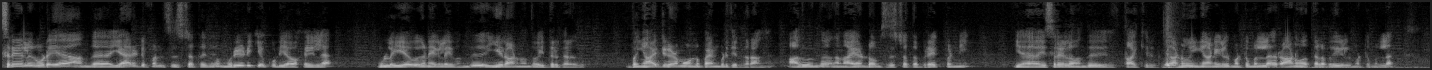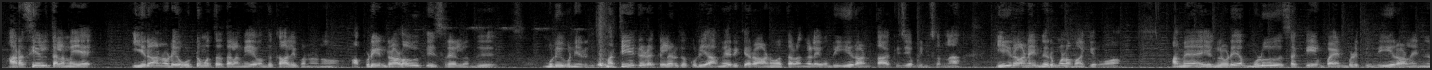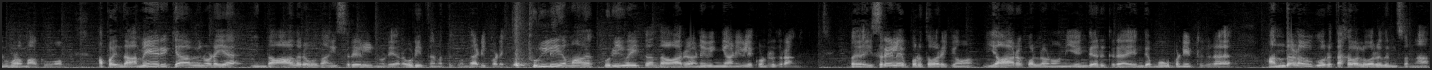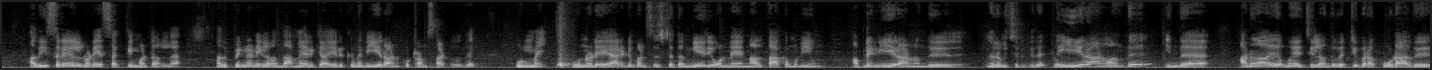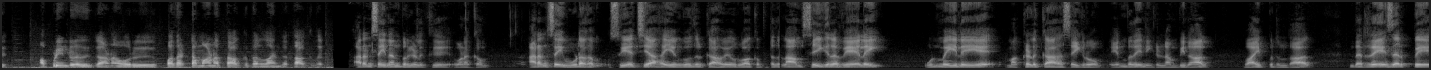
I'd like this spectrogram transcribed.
இஸ்ரேலினுடைய அந்த air defence சிஸ்டத்தையும் முறியடிக்கக்கூடிய வகையில் உள்ள ஏவுகணைகளை வந்து ஈரான் வந்து வைத்திருக்கிறது. இப்போ ஞாயிற்றுக்கிழமை ஒன்று பயன்படுத்தியிருக்கிறாங்க. அது வந்து அந்த அயன்டோம் சிஸ்டத்தை பிரேக் பண்ணி இஸ்ரேலை வந்து தாக்கியிருக்கு. அணு விஞ்ஞானிகள் மட்டுமல்ல இராணுவ தளபதிகள் மட்டுமல்ல அரசியல் தலைமையே ஈரானுடைய ஒட்டுமொத்த தலைமையே வந்து காலி பண்ணணும் அப்படின்ற அளவுக்கு இஸ்ரேல் வந்து முடிவு பண்ணியிருக்கு மத்திய கிழக்கில் இருக்கக்கூடிய அமெரிக்க இராணுவ தளங்களை வந்து ஈரான் தாக்குச்சு அப்படின்னு சொன்னால் ஈரானை நிர்மூலமாக்கிடுவோம் அமே எங்களுடைய முழு சக்தியும் பயன்படுத்தி வந்து ஈரானை நிர்மூலமாக்குவோம். அப்போ இந்த அமெரிக்காவினுடைய இந்த ஆதரவு தான் இஸ்ரேலினுடைய ரவுடித்தனத்துக்கு வந்து அடிப்படை. துல்லியமாக குறிவைத்து அந்த ஆறு அணு விஞ்ஞானிகளை கொண்டிருக்கிறாங்க இப்போ இஸ்ரேலை பொறுத்த வரைக்கும் யாரை கொல்லணும்னு எங்கே இருக்கிற எங்கே மூவ் பண்ணிட்டு இருக்கிற அந்த அளவுக்கு ஒரு தகவல் வருதுன்னு சொன்னால் அது இஸ்ரேலினுடைய சக்தி மட்டும் இல்லை அது பின்னணியில் வந்து அமெரிக்கா இருக்குதுன்னு ஈரான் குற்றம் சாட்டுவது உண்மை. உன்னுடைய ஏர் டிஃபென்ஸ் சிஸ்டத்தை மீறி உன்னை என்னால் தாக்க முடியும் அப்படின்னு ஈரான் வந்து நிரூபிச்சிருக்குது. இந்த ஈரான் வந்து இந்த அணு ஆயுத முயற்சியில் வந்து வெற்றி பெறக்கூடாது அப்படின்றதுக்கான ஒரு பதட்டமான தாக்குதல் தான் இந்த தாக்குதல். அரண்சை நண்பர்களுக்கு வணக்கம். அரண்சை ஊடகம் சுயேட்சையாக இயங்குவதற்காகவே உருவாக்கப்பட்டது. நாம் செய்கிற வேலை உண்மையிலேயே மக்களுக்காக செய்கிறோம் என்பதை நீங்கள் நம்பினால் வாய்ப்பு இருந்தால் இந்த ரேசர் பே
